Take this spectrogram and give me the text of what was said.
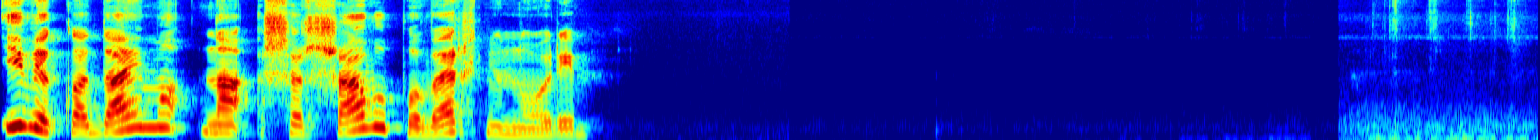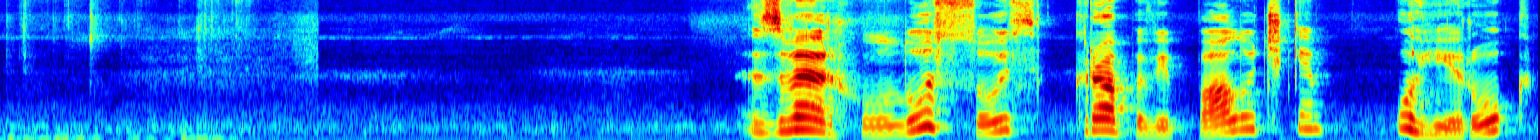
І викладаємо на шершаву поверхню норі. Зверху лосось, крапові палочки, огірок.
